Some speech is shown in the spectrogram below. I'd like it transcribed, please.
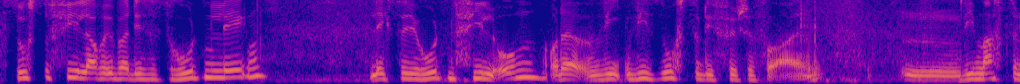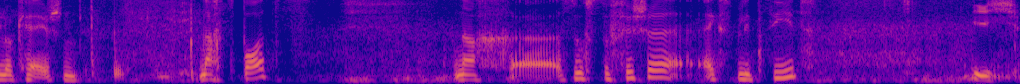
Suchst du viel auch über dieses Routenlegen? Legst du die Routen viel um oder wie, wie suchst du die Fische vor allem? Wie machst du Location? Nach Spots? Nach, äh, suchst du Fische explizit? Ich,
